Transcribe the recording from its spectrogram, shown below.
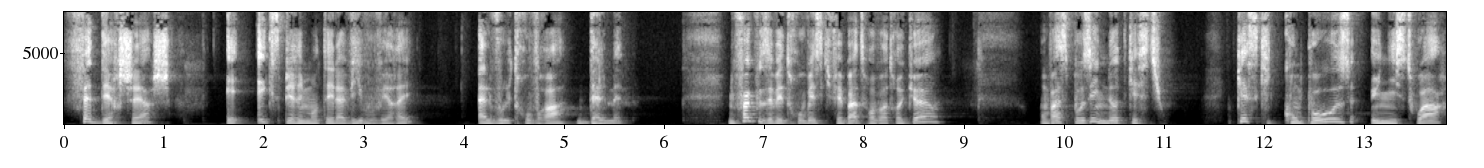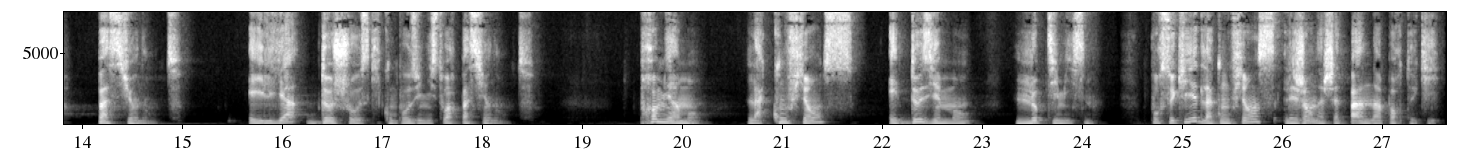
faites des recherches et expérimentez la vie, vous verrez, elle vous le trouvera d'elle-même. Une fois que vous avez trouvé ce qui fait battre votre cœur, on va se poser une autre question. Qu'est-ce qui compose une histoire passionnante? Et il y a deux choses qui composent une histoire passionnante. Premièrement, la confiance et deuxièmement, l'optimisme. Pour ce qui est de la confiance, les gens n'achètent pas à n'importe qui.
